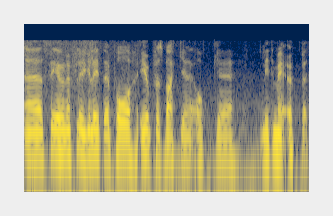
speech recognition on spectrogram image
Eh, se hur den flyger lite på i uppförsbacke och eh, lite mer öppet.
